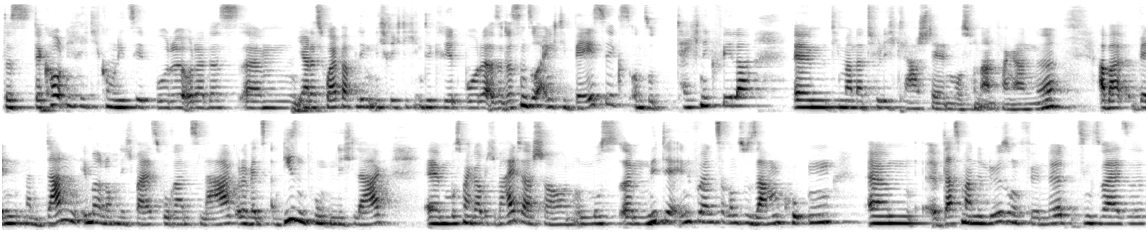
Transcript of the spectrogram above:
dass der Code nicht richtig kommuniziert wurde oder dass ähm, ja, der Swipe-Up-Link nicht richtig integriert wurde. Also das sind so eigentlich die Basics und so Technikfehler, ähm, die man natürlich klarstellen muss von Anfang an. Ne? Aber wenn man dann immer noch nicht weiß, woran es lag oder wenn es an diesen Punkten nicht lag, ähm, muss man, glaube ich, weiterschauen und muss ähm, mit der Influencerin zusammen gucken, ähm, dass man eine Lösung findet, beziehungsweise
